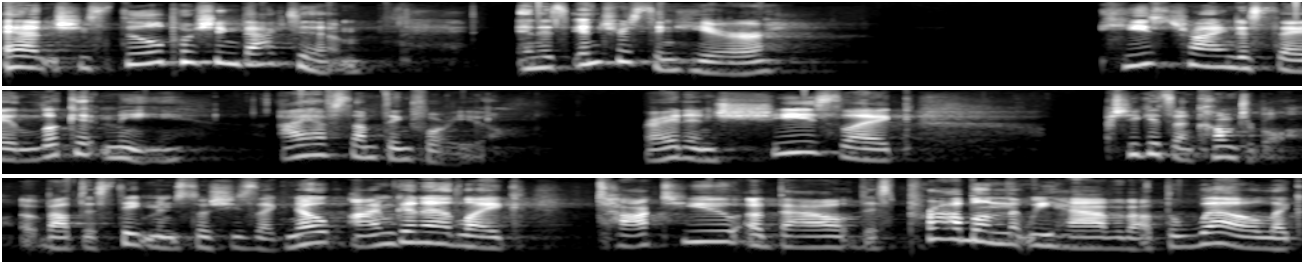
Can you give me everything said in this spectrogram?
And she's still pushing back to him. And it's interesting here. He's trying to say, look at me. I have something for you, right? And she's like, she gets uncomfortable about this statement. So she's like, nope, I'm going to like talk to you about this problem that we have about the well. Like,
